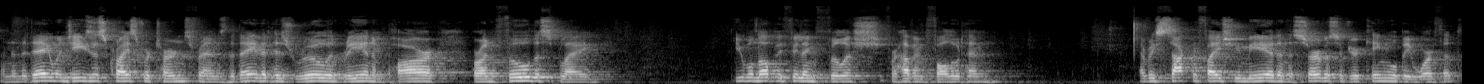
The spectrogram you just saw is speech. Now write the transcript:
And in the day when Jesus Christ returns, friends, the day that his rule and reign and power are on full display, you will not be feeling foolish for having followed him. Every sacrifice you made in the service of your king will be worth it,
